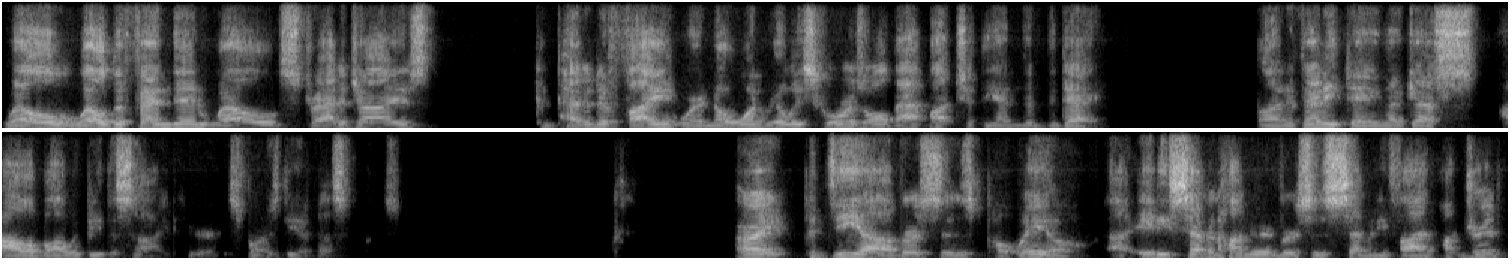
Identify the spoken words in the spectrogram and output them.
well, well defended, well strategized, competitive fight where no one really scores all that much at the end of the day. But if anything, I guess Holobaugh would be the side here as far as DFS goes. All right, Padilla versus Poeo, uh, 8,700 versus 7,500.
